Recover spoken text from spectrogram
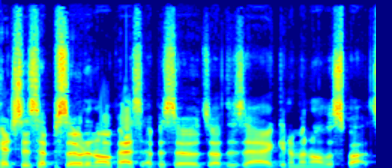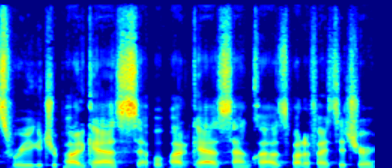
catch this episode and all past episodes of the Zag. Get them in all the spots where you get your podcasts: Apple Podcasts, SoundCloud, Spotify, Stitcher.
